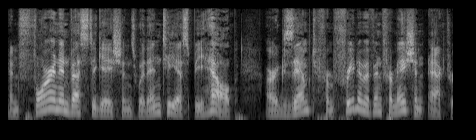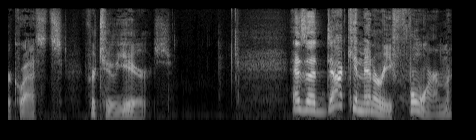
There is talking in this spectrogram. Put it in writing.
and foreign investigations with NTSB help are exempt from Freedom of Information Act requests for two years. As a documentary form,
